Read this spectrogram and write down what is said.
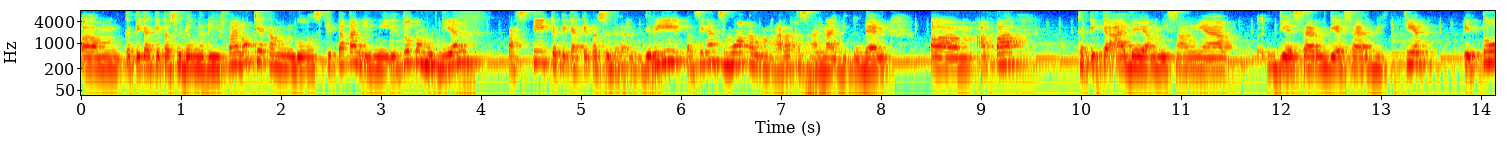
um, ketika kita sudah ngedefine oke okay, common goals kita kan ini itu kemudian pasti ketika kita sudah agree pasti kan semua akan mengarah ke sana gitu. Dan um, apa ketika ada yang misalnya geser-geser dikit itu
